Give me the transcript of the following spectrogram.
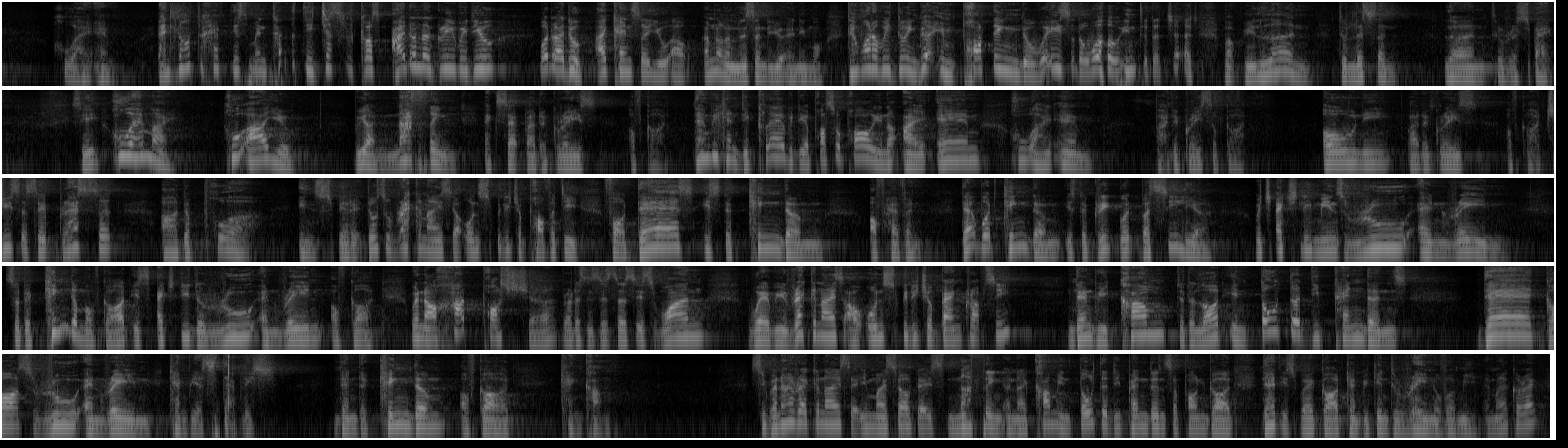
who I am. And not to have this mentality just because I don't agree with you, what do I do? I cancel you out. I'm not going to listen to you anymore. Then what are we doing? We are importing the ways of the world into the church. But we learn to listen, learn to respect. See, who am I? Who are you? We are nothing except by the grace of God. Then we can declare with the Apostle Paul, you know, I am who I am by the grace of God. Only by the grace of God. Jesus said, Blessed are the poor in spirit, those who recognize their own spiritual poverty, for theirs is the kingdom of heaven. That word kingdom is the Greek word basileia, which actually means rule and reign. So the kingdom of God is actually the rule and reign of God. When our heart posture, brothers and sisters, is one where we recognize our own spiritual bankruptcy, then we come to the Lord in total dependence there God's rule and reign can be established. Then the kingdom of God can come. See, when I recognize that in myself there is nothing and I come in total dependence upon God, that is where God can begin to reign over me. Am I correct?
